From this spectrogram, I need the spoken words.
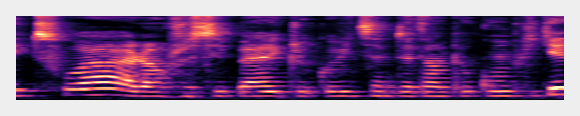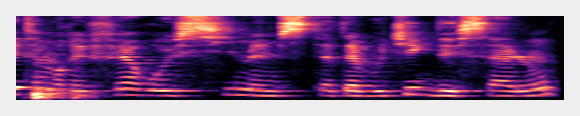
Et toi, alors je sais pas, avec le Covid, c'est peut-être un peu compliqué, t'aimerais faire aussi, même si t'as ta boutique, des salons?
